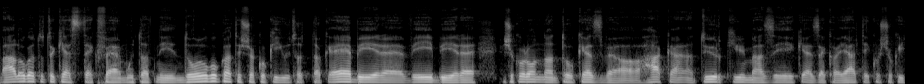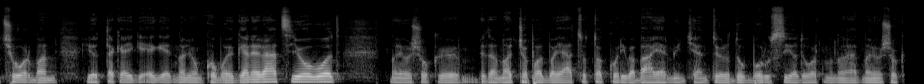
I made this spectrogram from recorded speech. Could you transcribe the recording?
válogatott, kezdtek felmutatni dolgokat, és akkor kijutottak EB-re, VB-re, és akkor onnantól kezdve a Hakán, a Türkilmazék, ezek a játékosok itt sorban jöttek, egy, egy, egy nagyon komoly generáció volt, nagyon sok, például nagy csapatban játszott akkoriban Bayern Münchentől, a Borussia Dortmundon át nagyon sok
